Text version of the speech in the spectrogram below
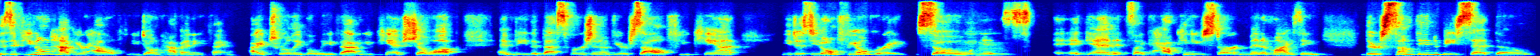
because if you don't have your health you don't have anything. I truly believe that. You can't show up and be the best version of yourself. You can't you just you don't feel great. So mm-hmm. it's again it's like how can you start minimizing? There's something to be said though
